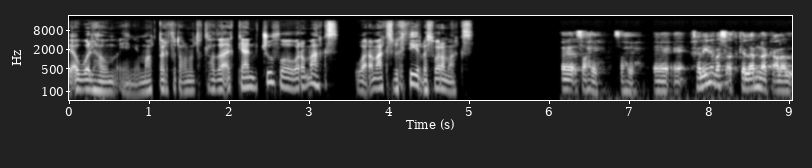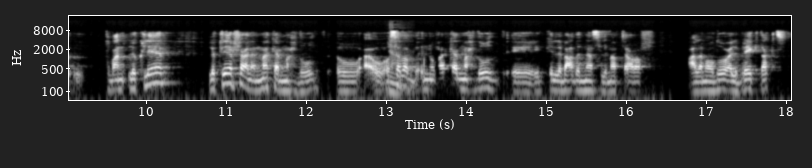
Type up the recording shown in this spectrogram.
باولها يعني ما اضطر يفوت على منطقة الحظائر كان بتشوفه ورا ماكس. ورا ماكس بكثير بس ورا ماكس. آه، صحيح صحيح. آه، آه، خليني بس أتكلم لك على طبعا لوكلير لوكلير فعلا ما كان محظوظ وسبب نعم. إنه ما كان محظوظ يمكن لبعض الناس اللي ما بتعرف على موضوع ال brake duct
